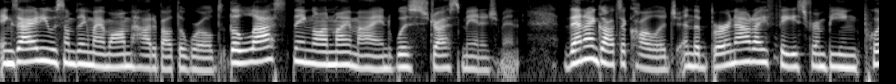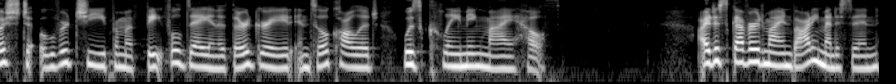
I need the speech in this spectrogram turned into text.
Anxiety was something my mom had about the world. The last thing on my mind was stress management. Then I got to college, and the burnout I faced from being pushed to overachieve from a fateful day in the third grade until college was claiming my health. I discovered mind body medicine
